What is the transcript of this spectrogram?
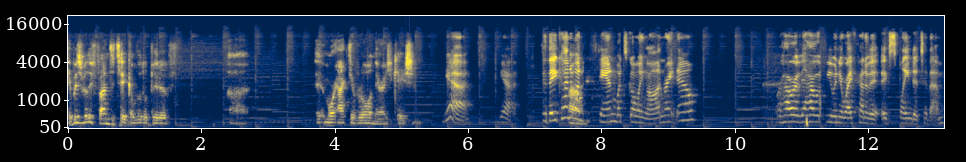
it was really fun to take a little bit of uh, a more active role in their education. Yeah, yeah. Do they kind of Um, understand what's going on right now? Or how have, how have you and your wife kind of explained it to them?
